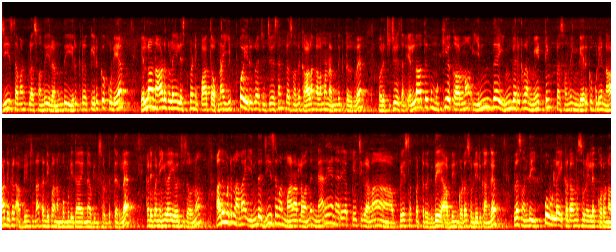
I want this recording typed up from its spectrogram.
ஜி செவன் ப்ளஸ் வந்து இதில் வந்து இருக்கிற இருக்கக்கூடிய எல்லா நாடுகளையும் லிஸ்ட் பண்ணி பார்த்தோம் அப்படின்னா இப்போ இருக்கிற சுச்சுவேஷன் ப்ளஸ் வந்து காலங்காலமாக நடந்துக்கிட்டு இருக்கிற ஒரு சுச்சுவேஷன் எல்லாத்துக்கும் முக்கிய காரணம் இந்த இங்கே இருக்கிற மீட்டிங் ப்ளஸ் வந்து இங்கே இருக்கக்கூடிய நாடுகள் அப்படின்னு சொன்னால் கண்டிப்பாக நம்ப முடியுதா என்ன அப்படின்னு சொல்லிட்டு தெரில கண்டிப்பாக நீங்கள் தான் யோசிச்சு சொல்லணும். அது மட்டும் இல்லாமல் இந்த ஜி செவன் மாநாட்டில் வந்து நிறைய நிறைய பேச்சுக்களெல்லாம் பேசப்பட்டிருக்குது அப்படின்னு கூட சொல்லியிருக்காங்க. ப்ளஸ் வந்து இப்போ உள்ள இக்கட்டான சூழ்நிலை கொரோனா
